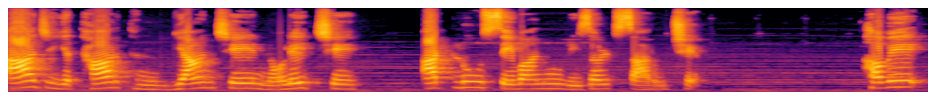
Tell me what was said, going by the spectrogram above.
આ જ યથાર્થ જ્ઞાન છે નોલેજ છે, આટલું સેવાનું રિઝલ્ટ સારું છે. હવે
